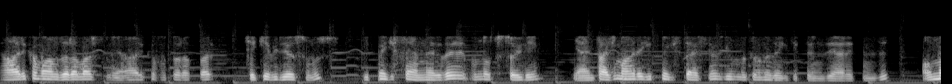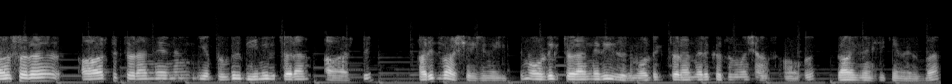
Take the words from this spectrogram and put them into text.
harika manzaralar sunuyor, harika fotoğraflar çekebiliyorsunuz. Gitmek isteyenlere de bu notu söyleyeyim. Yani Tac Mahal'e gitmek isterseniz batımına denk getirin ziyaretinizi. Ondan sonra ağırtı törenlerinin yapıldığı dini bir tören ağırtı. Haridvar şehrine gittim. Oradaki törenleri izledim. Oradaki törenlere katılma şansım oldu. Ganj Nehri kenarında.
